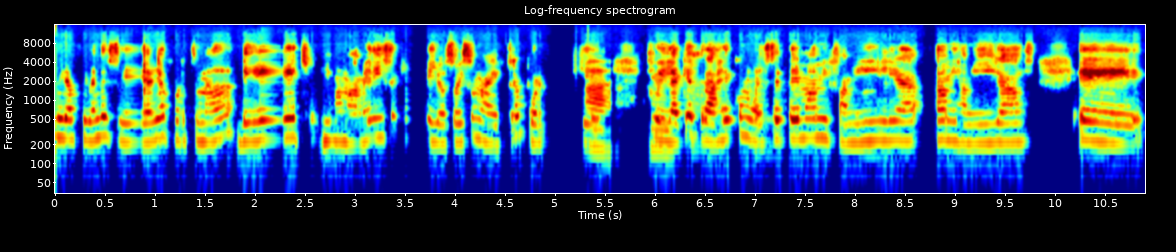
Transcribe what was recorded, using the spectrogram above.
Mira, fui bendecida y afortunada. De hecho, mi mamá me dice que yo soy su maestra porque ah, fui la que traje como ese tema a mi familia, a mis amigas. Eh,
